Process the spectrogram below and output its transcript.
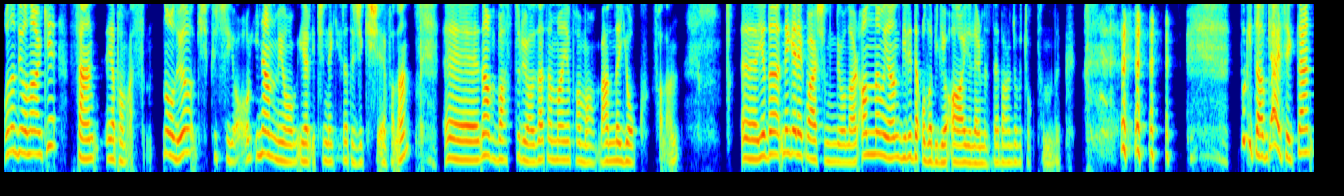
Ona diyorlar ki sen yapamazsın. Ne oluyor? Kişi küsüyor. inanmıyor yer içindeki yaratıcı kişiye falan. Ee, ne yapıyor? Bastırıyor. Zaten ben yapamam. Bende yok falan. Ee, ya da ne gerek var şimdi diyorlar. Anlamayan biri de olabiliyor ailelerimizde. Bence bu çok tanıdık. Bu kitap gerçekten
